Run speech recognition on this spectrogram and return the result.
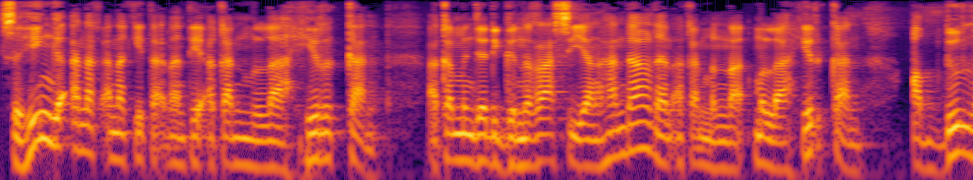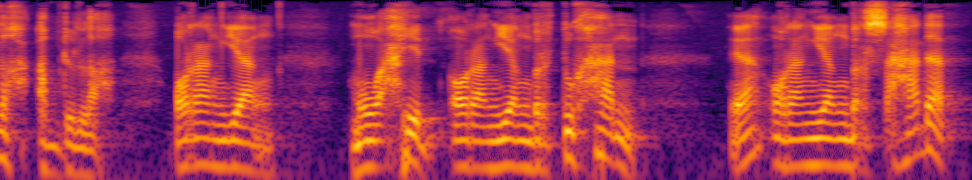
sehingga anak-anak kita nanti akan melahirkan, akan menjadi generasi yang handal dan akan melahirkan Abdullah Abdullah, orang yang muwahid, orang yang bertuhan, ya, orang yang bersahadat,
